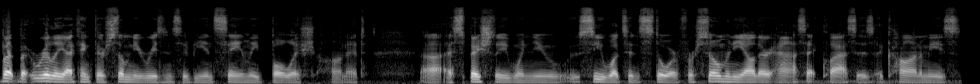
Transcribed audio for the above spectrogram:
but, but really, I think there's so many reasons to be insanely bullish on it uh, especially when you see what's in store for so many other asset classes, economies,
